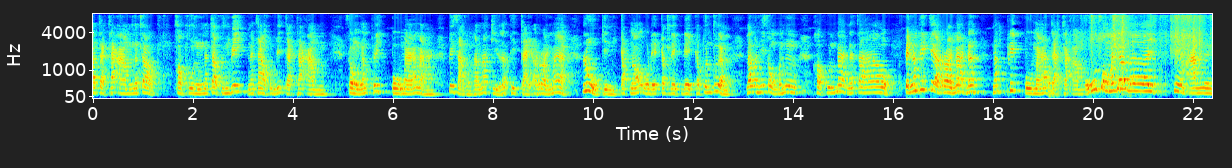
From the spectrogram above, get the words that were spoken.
มาจากชะอำนะเจ้า ขอบคุณนะเจ้าคุณวินะเจ้าคุณวิจากชะอำส่งน้ำพริกปูม้ามา พี่สาวสำคัญว่ากินแล้วติดใจอร่อยมาก ลูกกินกับน้องโอเดตกับเด็กๆกับเพื่อนๆแล้ววันนี้ส่งมาให้ขอบคุณมากนะเจ้า เป็นน้ำพริกที่อร่อยมากเนะน้ำพริกปูม้าจากชะอำโอ้ส่งมาเยอะเลยนี่มอันหนึ่ง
